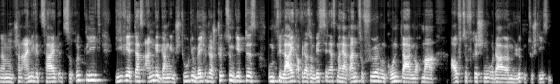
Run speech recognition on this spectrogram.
ähm, schon einige Zeit zurückliegt. Wie wird das angegangen im Studium? Welche Unterstützung gibt es, um vielleicht auch wieder so ein bisschen erstmal heranzuführen und Grundlagen nochmal aufzufrischen oder ähm, Lücken zu schließen?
